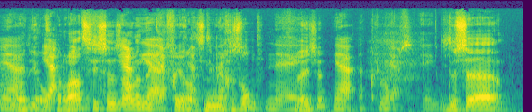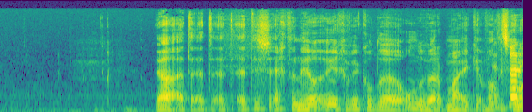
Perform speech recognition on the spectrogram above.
Ja. Al die Ja, operaties en zo, ja, en dan denk ja, ik van, ja, dat is niet meer gezond. Nee. Weet je? Ja, klopt. Dus eh, ja, het, het, het, het is echt een heel ingewikkeld onderwerp. Maar ik, wat Het ik is wel een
